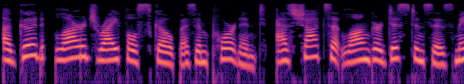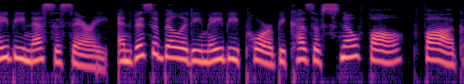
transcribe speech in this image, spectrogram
A good, large rifle scope is important, as shots at longer distances may be necessary, and visibility may be poor because of snowfall, fog,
